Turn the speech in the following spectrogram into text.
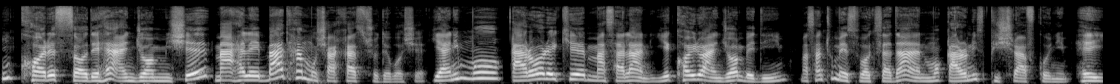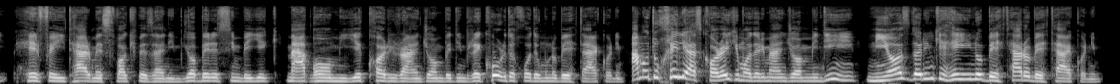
اون کار ساده انجام میشه مرحله بعد هم مشخص شده باشه. یعنی ما قراره که مثلا یک کاری رو انجام بدیم مثلا تو مسواک زدن ما قرار نیست پیشرفت کنیم. هی حرفه‌ای تر مسواک بزنیم یا برسیم به یک مقامی یک کاری رو انجام بدیم رکورد خودمون رو بهتر کنیم. اما تو خیلی از کارهایی که ما داریم انجام میدیم نیاز داریم که هی اینو بهتر و بهتر کنیم.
